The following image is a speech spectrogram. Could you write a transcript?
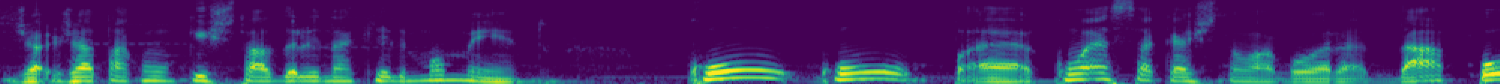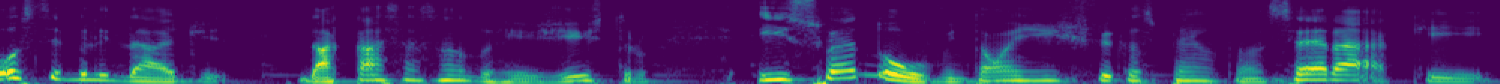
já, já tá conquistado ali naquele momento. Com, com, é, com essa questão agora da possibilidade da cassação do registro, isso é novo. Então a gente fica se perguntando: será que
